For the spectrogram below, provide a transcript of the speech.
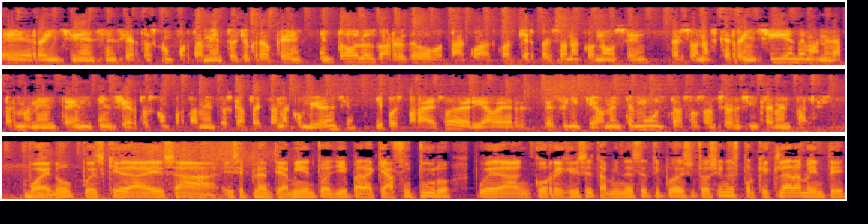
eh, reincidencia en ciertos comportamientos. Yo creo que en todos los barrios de Bogotá cual, cualquier persona conoce personas que reinciden de manera permanente en, en, ciertos comportamientos que afectan la convivencia y pues para eso debería haber definitivamente multas o sanciones incrementales. Bueno, pues queda esa, ese planteamiento allí para que a futuro puedan corregirse también este tipo de situaciones, porque claramente,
